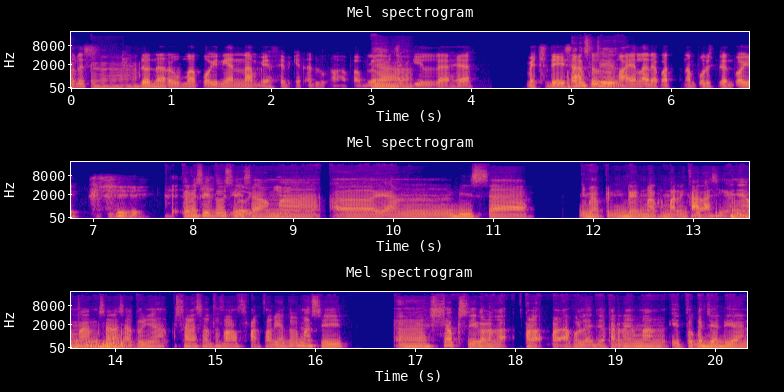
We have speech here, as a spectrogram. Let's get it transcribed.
terus Astaga. Donnarumma poinnya 6 ya. Saya pikir aduh nggak apa belum Ya. rezeki lah ya. Match day Terus 1 di- lumayan lah dapat 69 poin. Terus itu sih sama eh, yang bisa nyebabin Denmark kemarin kalah sih kayaknya emang salah satunya salah satu fak- faktornya tuh masih eh, shock sih kalau nggak kalau kalau aku lihat ya. Karena emang itu kejadian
